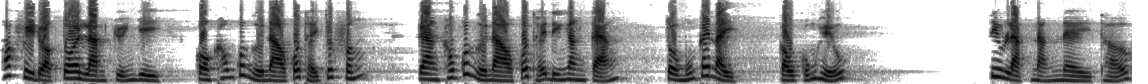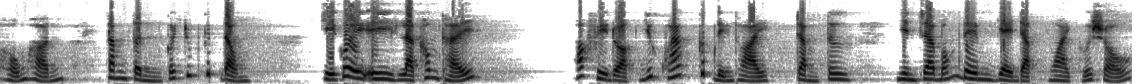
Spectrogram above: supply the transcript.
Hoắc phi đoạt tôi làm chuyện gì, còn không có người nào có thể chất vấn, càng không có người nào có thể đi ngăn cản. Tôi muốn cái này, cậu cũng hiểu. Tiêu lạc nặng nề thở hỗn hển, tâm tình có chút kích động. Chỉ có y y là không thể. Hoắc phi đoạt dứt khoát cúp điện thoại, trầm tư, nhìn ra bóng đêm dày đặc ngoài cửa sổ.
